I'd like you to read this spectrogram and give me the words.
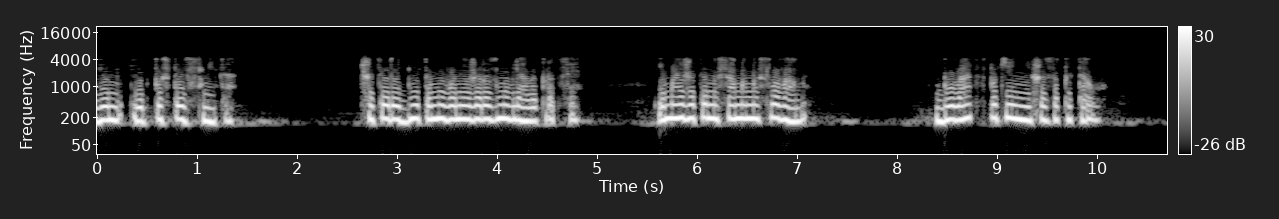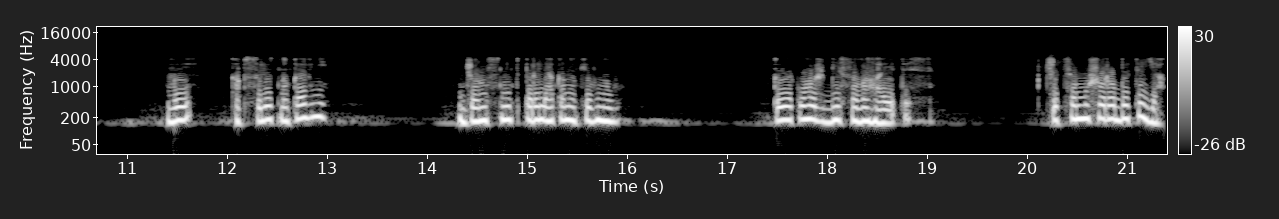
Він відпустив сміта. Чотири дні тому вони вже розмовляли про це, і майже тими самими словами. Булат спокійніше запитав. Ви абсолютно певні? Джон Сміт перелякано кивнув. То якого ж біса вагаєтесь? Чи це мушу робити я?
